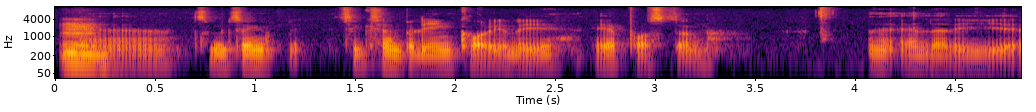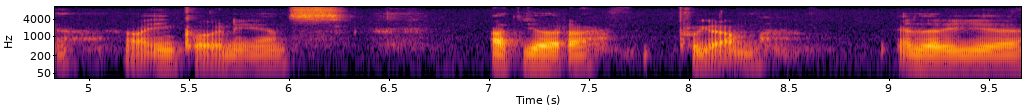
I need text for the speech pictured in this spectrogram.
Mm. Eh, som till exempel, inkorgen i e-posten. Eh, eller i ja, inkorgen i ens att göra program. Eller i, eh,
